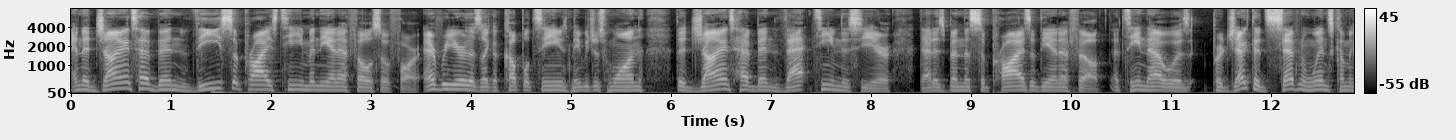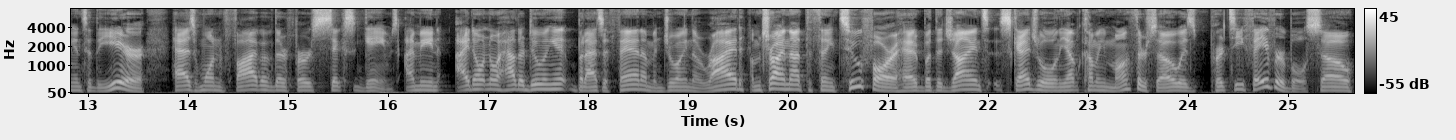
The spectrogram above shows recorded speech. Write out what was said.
And the Giants have been the surprise team in the NFL so far. Every year there's like a couple teams, maybe just one. The Giants have been that team this year that has been the surprise of the NFL. A team that was projected seven wins coming into the year has won five of their first six games. I mean, I don't know how they're doing it, but as a fan, I'm enjoying the ride. I'm trying not to think too far ahead, but the Giants' schedule in the upcoming month or so is pretty favorable. So,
